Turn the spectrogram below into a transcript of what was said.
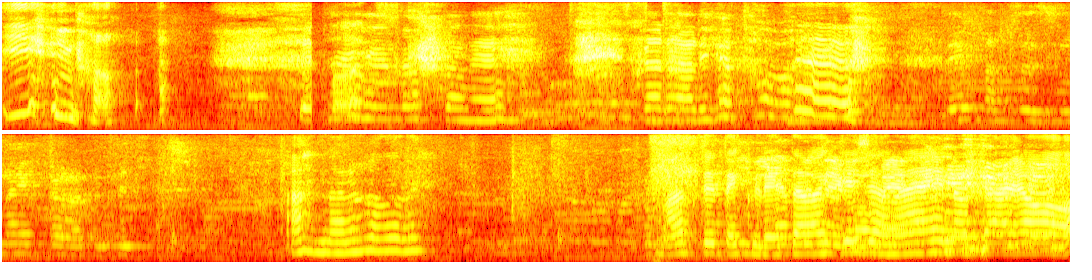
いいな。大変だったね。お疲れありがとう。電波通じないから出てきてしまっあなるほどね。待っててくれたわけじゃないのかよ。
